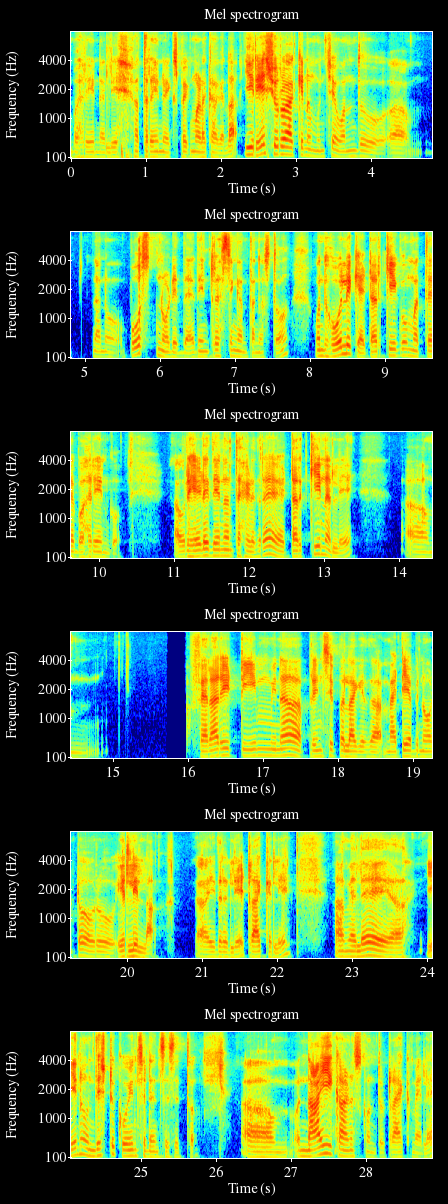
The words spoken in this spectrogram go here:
ಬಹ್ರೇನಲ್ಲಿ. ಆ ಥರ ಏನು ಎಕ್ಸ್ಪೆಕ್ಟ್ ಮಾಡೋಕ್ಕಾಗಲ್ಲ. ಈ ರೇಸ್ ಶುರು ಹಾಕಿನ ಮುಂಚೆ ಒಂದು ನಾನು ಪೋಸ್ಟ್ ನೋಡಿದ್ದೆ. ಅದು ಇಂಟ್ರೆಸ್ಟಿಂಗ್ ಅಂತ ಅನ್ನಿಸ್ತು. ಒಂದು ಹೋಲಿಕೆ ಟರ್ಕಿಗೂ ಮತ್ತು ಬಹ್ರೇನ್ಗೂ. ಅವ್ರು ಹೇಳಿದ್ದೇನಂತ ಹೇಳಿದ್ರೆ ಟರ್ಕಿನಲ್ಲಿ ಫೆರಾರಿ ಟೀಮಿನ ಪ್ರಿನ್ಸಿಪಲ್ ಆಗಿದ್ದ ಮ್ಯಾಟಿಯ ಬಿನೋಟೋ ಅವರು ಇರಲಿಲ್ಲ ಇದರಲ್ಲಿ ಟ್ರ್ಯಾಕಲ್ಲಿ ಆಮೇಲೆ ಏನು ಒಂದಿಷ್ಟು ಕೋಇನ್ಸಿಡೆನ್ಸಸ್ ಇತ್ತು. ನಾಯಿ ಕಾಣಿಸ್ಕೊಂತು ಟ್ರ್ಯಾಕ್ ಮೇಲೆ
